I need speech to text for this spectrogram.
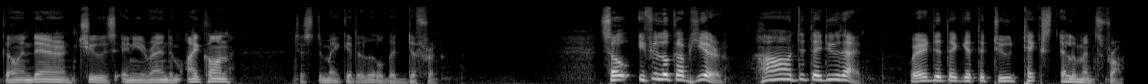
Go in there and choose any random icon just to make it a little bit different. So if you look up here, how did they do that? Where did they get the two text elements from?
